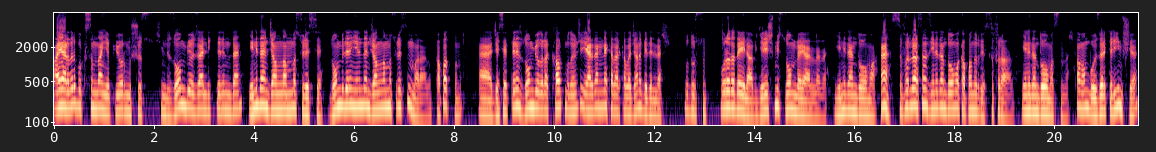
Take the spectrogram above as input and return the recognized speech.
Ayarları bu kısımdan yapıyormuşuz. Şimdi zombi özelliklerinden yeniden canlanma süresi. Zombilerin yeniden canlanma süresi mi var abi? Kapat bunu. He, cesetlerin zombi olarak kalkmadan önce yerden ne kadar kalacağını belirler. Bu dursun. Burada değil abi. Gelişmiş zombi ayarları. Yeniden doğma. Heh sıfırlarsanız yeniden doğma kapanır diyor. Sıfır abi. Yeniden doğmasınlar. Tamam bu özellikler iyiymiş ya.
